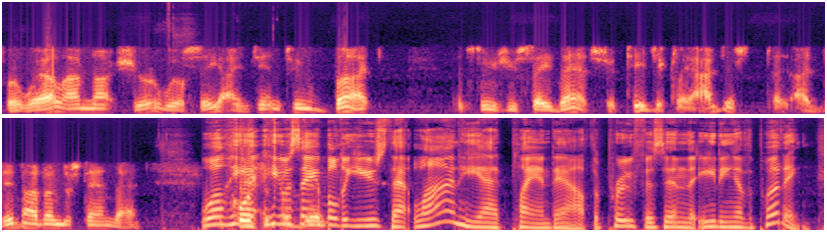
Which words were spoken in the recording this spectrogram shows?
for well, I'm not sure. We'll see. I intend to, but as soon as you say that strategically, I just I, I did not understand that. Well, he, he was able to use that line he had planned out. The proof is in the eating of the pudding.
